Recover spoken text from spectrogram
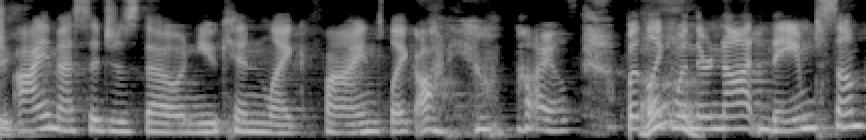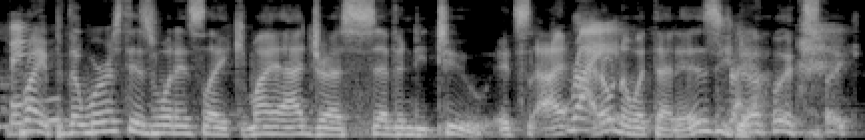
search annoying. iMessages though, and you can like find like audio files. But like when oh. they're not named something, Right, but the worst is when it's like my address seventy two. It's I, I don't know what that is. You know, it's like.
